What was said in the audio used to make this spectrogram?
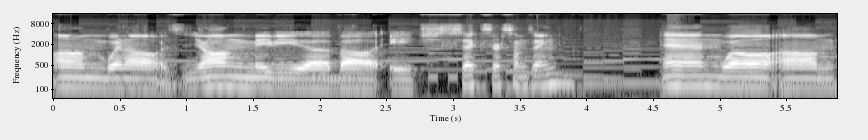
um when I was young, maybe about age six or something. And well um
